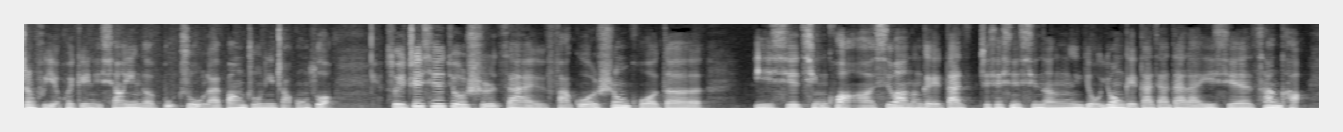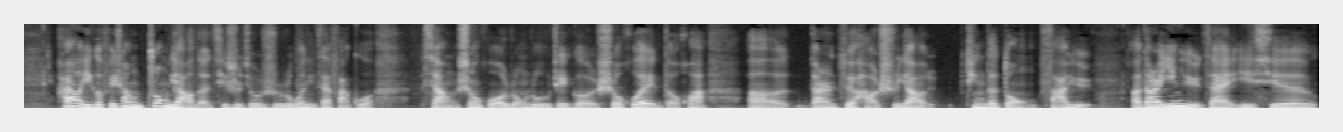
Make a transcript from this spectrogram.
政府也会给你相应的补助来帮助你找工作。所以这些就是在法国生活的一些情况啊，希望能给大这些信息能有用，给大家带来一些参考。还有一个非常重要的，其实就是如果你在法国。想生活融入这个社会的话，呃，当然最好是要听得懂法语啊。当然，英语在一些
